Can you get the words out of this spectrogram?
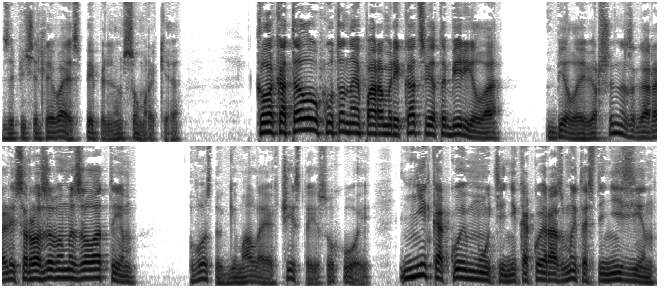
запечатлеваясь в пепельном сумраке. Клокотала укутанная паром река цвета берила. Белые вершины загорались розовым и золотым. Воздух в Гималаях чистый и сухой — Никакой мути, никакой размытости низин.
